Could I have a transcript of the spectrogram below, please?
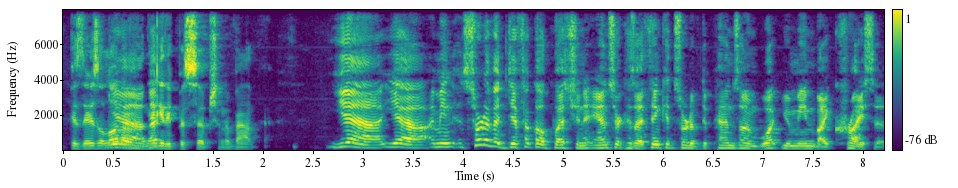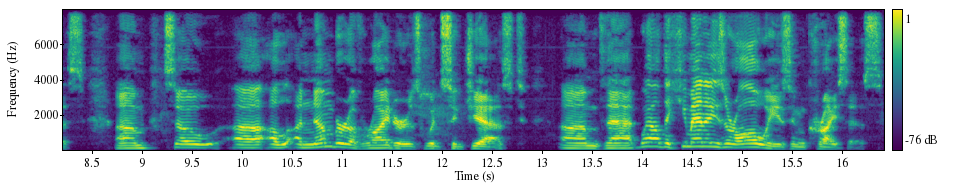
Because there's a lot yeah, of negative that, perception about that. Yeah, yeah. I mean, it's sort of a difficult question to answer because I think it sort of depends on what you mean by crisis. Um, so, uh, a, a number of writers would suggest um, that, well, the humanities are always in crisis,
